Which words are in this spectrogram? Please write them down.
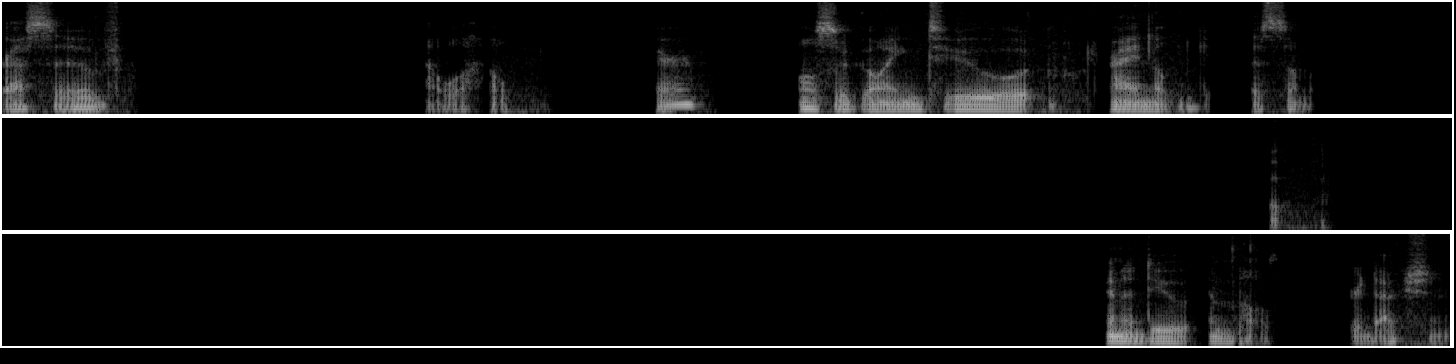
aggressive. That will help there. Also going to try and get this some going to do impulse reduction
